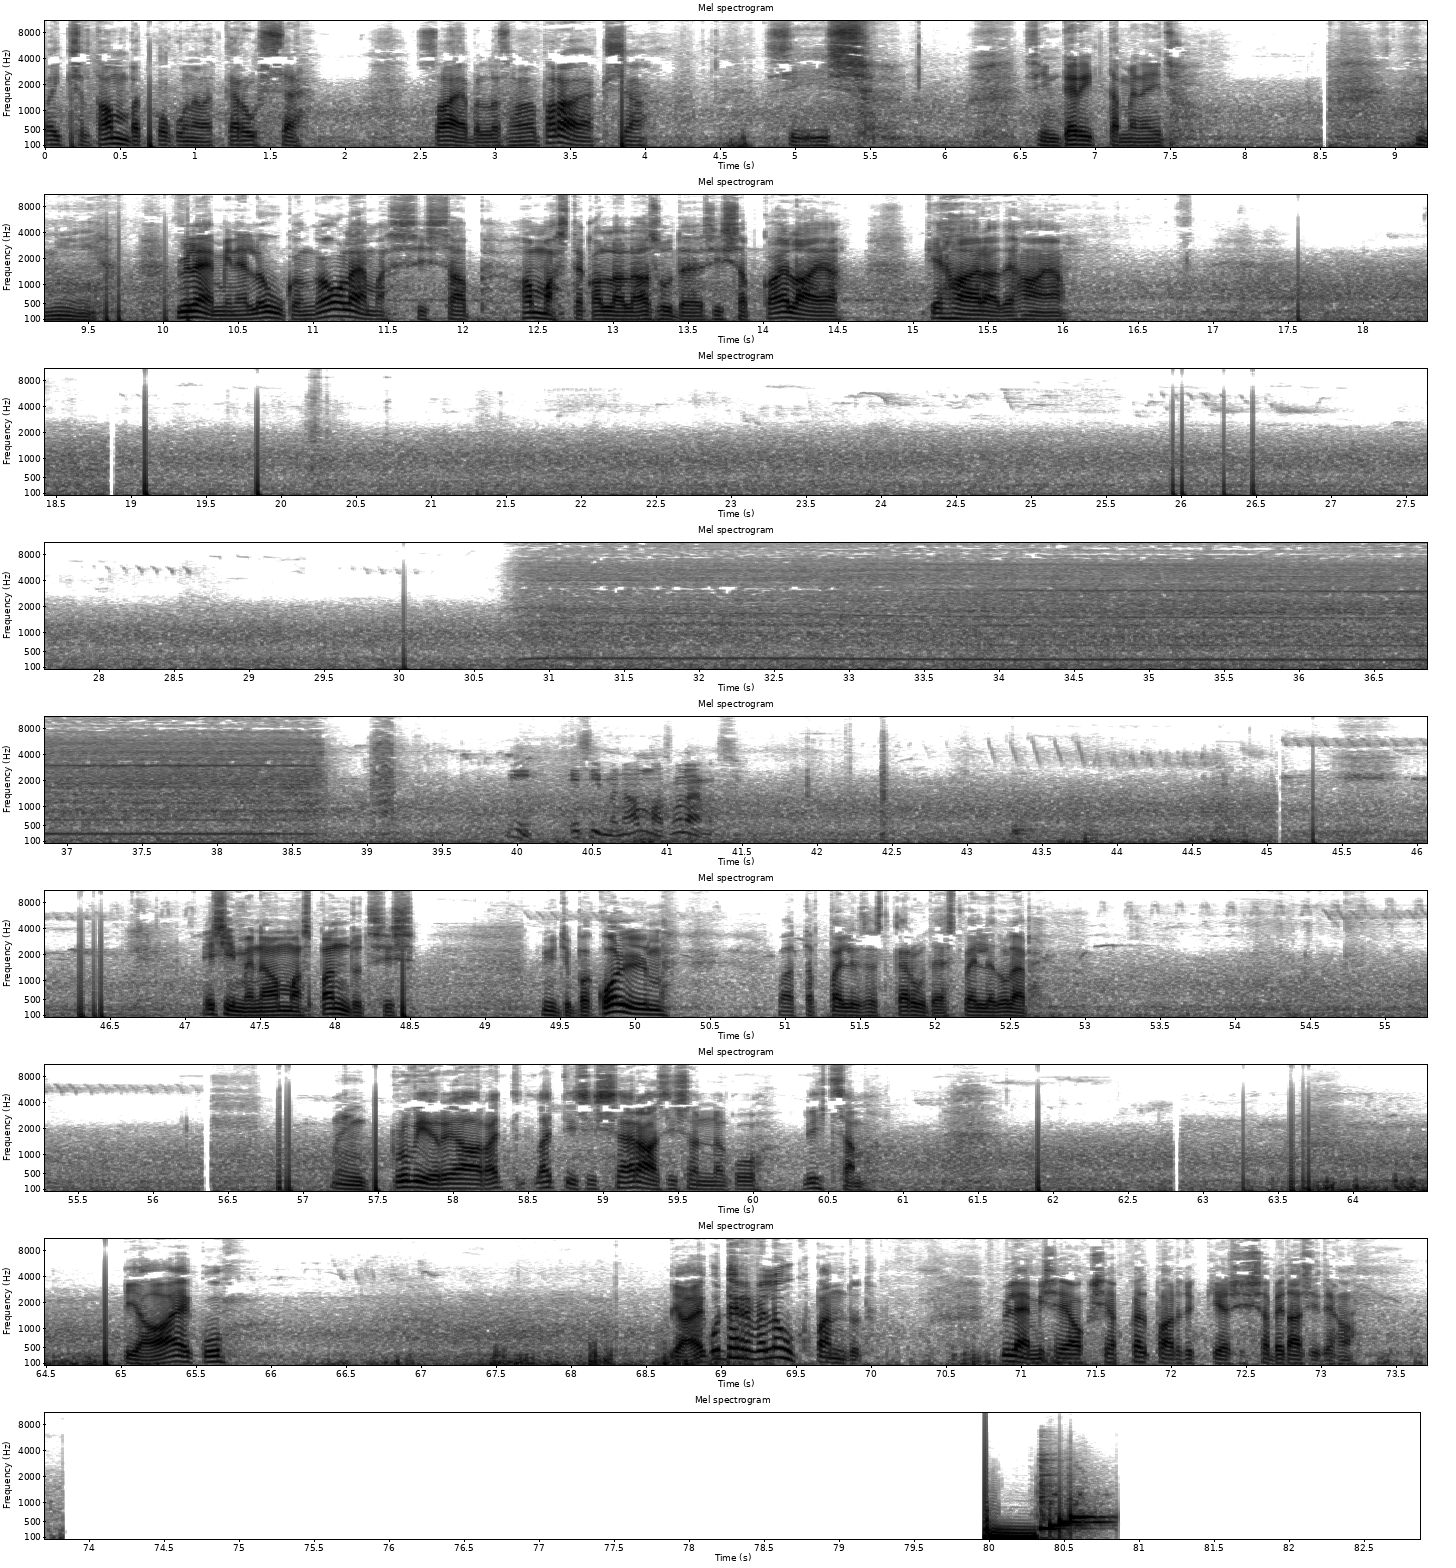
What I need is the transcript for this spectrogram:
vaikselt hambad kogunevad kärusse. sae peale saame parajaks ja siis siin teritame neid. nii, ülemine lõug on ka olemas, siis saab hammaste kallale asuda ja siis saab kaela ja keha ära teha ja nii, esimene hammas olemas. esimene hammas pandud, siis nüüd juba kolm. vaatab, palju sellest kärutäiest välja tuleb. ning kruvirea lati sisse ära, siis on nagu lihtsam. peaaegu peaaegu terve lõuk pandud. ülemise jaoks jääb ka paar tükki ja siis saab edasi teha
